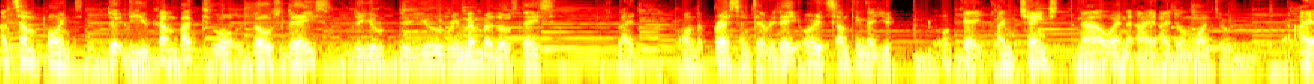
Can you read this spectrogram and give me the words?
at some point do, do you come back to those days? Do you do you remember those days like on the present every day? Or it's something that you okay i'm changed now and i i don't want to i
